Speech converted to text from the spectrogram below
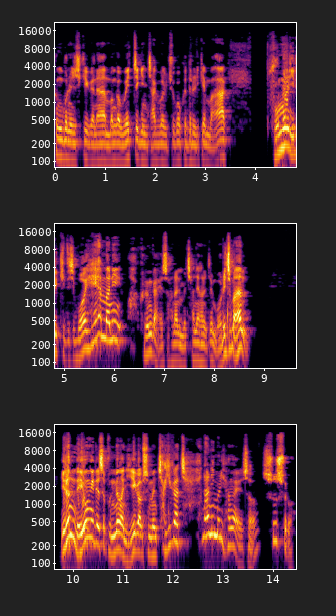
흥분을 시키거나 뭔가 외적인 자극을 주고 그들을 이렇게 막 붐을 일으키듯이 뭐 해야만이 아, 그런가 해서 하나님을 찬양하는지 모르지만 이런 내용에 대해서 분명한 이해가 없으면 자기가 하나님을 향하여서 스스로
